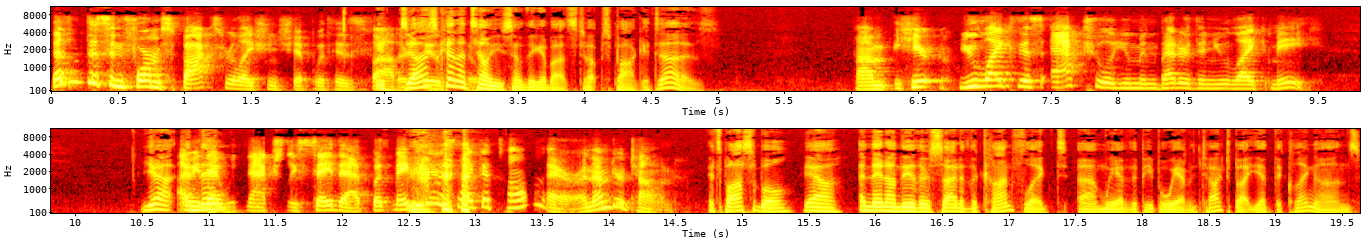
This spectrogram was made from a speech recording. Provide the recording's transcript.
Doesn't this inform Spock's relationship with his father? it does kind of tell you something about Spock. It does. Um, here, you like this actual human better than you like me. Yeah. I mean, then, I wouldn't actually say that, but maybe there's like a tone there, an undertone. It's possible, yeah. And then on the other side of the conflict, um, we have the people we haven't talked about yet, the Klingons.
